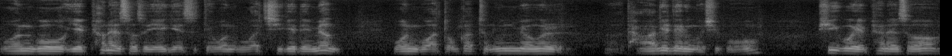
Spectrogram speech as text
원고의 편에 서서 얘기했을 때 원고가 지게 되면 원고와 똑같은 운명을 어, 당하게 되는 것이고 피고의 편에서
